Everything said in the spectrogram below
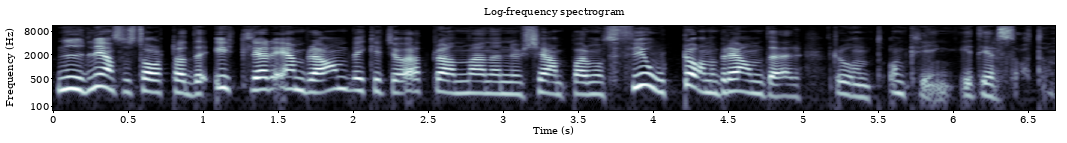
Nyligen så startade ytterligare en brand vilket gör att brandmännen nu kämpar mot 14 bränder runt omkring i delstaten.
